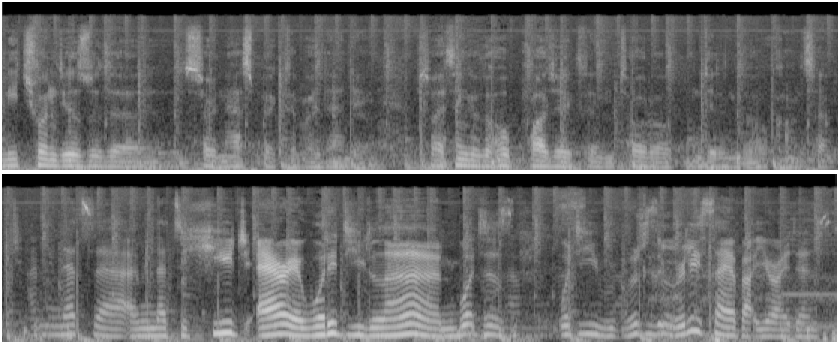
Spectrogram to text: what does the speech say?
and each one deals with a certain aspect of identity. So I think of the whole project in total and dealing with the whole concept. I mean, that's a, I mean, that's a huge area. What did you learn? What does, what do you, what does it really say about your identity?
